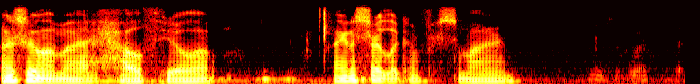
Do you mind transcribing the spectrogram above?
I'm just gonna let my health heal up. I'm gonna start looking for some iron. What is with this?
